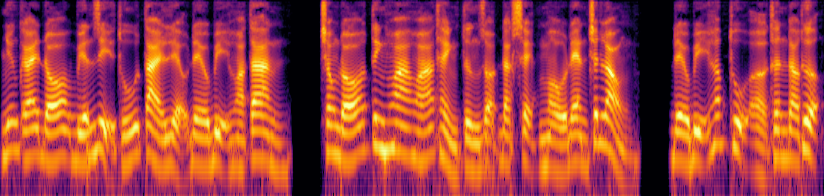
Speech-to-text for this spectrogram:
những cái đó biến dị thú tài liệu đều bị hòa tan, trong đó tinh hoa hóa thành từng giọt đặc sệt màu đen chất lỏng, đều bị hấp thụ ở thân đao thượng.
